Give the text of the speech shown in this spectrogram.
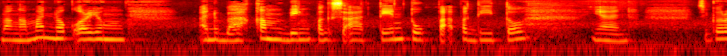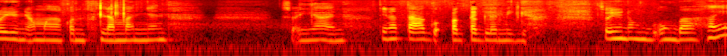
mga manok or yung ano ba, kambing pag sa atin, tupa pag dito. Yan. Siguro yun yung mga laman yan. So, ayan. Tinatago pag taglamig. So, yun ang buong bahay.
